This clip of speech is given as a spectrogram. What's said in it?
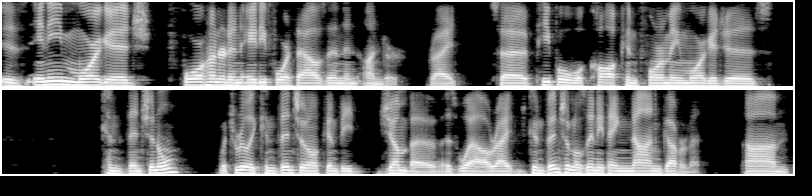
is any mortgage 484,000 and under, right? So people will call conforming mortgages conventional, which really conventional can be jumbo as well, right? Conventional is anything non-government. Um,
